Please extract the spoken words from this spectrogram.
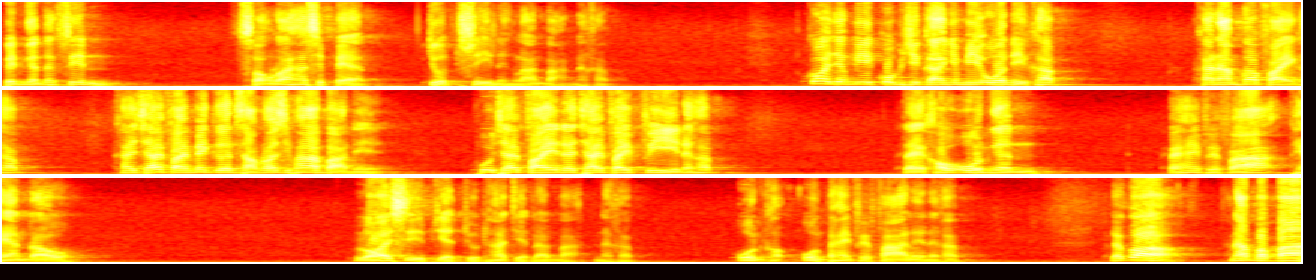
เป็นเงินทั้งสิ้น 258.41 ล้านบาทนะครับ ก็ยังมีกรมชีกางยังมีโอนอีกครับ ค่าน้ำค่าไฟครับ ใครใช้ไฟไม่เกิน 315 บาทนี่ผู้ใช้ไฟได้ใช้ไฟฟรีนะครับ แต่เขาโอนเงินไปให้ไฟฟ้าแทนเรา 147.57 ล้านบาทนะครับ โอนเขาโอนไปให้ไฟฟ้าเลยนะครับ แล้วก็น้ำประปา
